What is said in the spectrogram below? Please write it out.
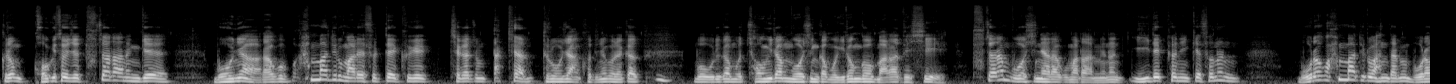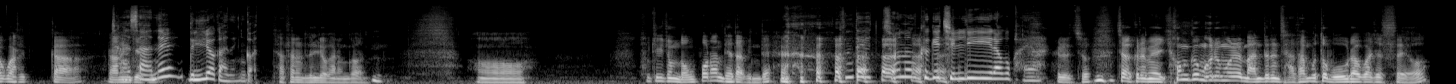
그럼 거기서 이제 투자라는 게 뭐냐라고 한마디로 말했을 때 그게 제가 좀 딱히 들어오지 않거든요. 그러니까 음. 뭐 우리가 뭐 정의란 무엇인가 뭐 이런 거 말하듯이 투자란 무엇이냐라고 말하면은 이 대표님께서는 뭐라고 한마디로 한다면 뭐라고 할까라는 자산을 늘려가는 것. 자산을 늘려가는 것. 음. 어. 솔직히 좀 너무 뻔한 대답인데. 근데 저는 그게 진리라고 봐요. 그렇죠. 자, 그러면 현금 흐름을 만드는 자산부터 모으라고 하셨어요.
